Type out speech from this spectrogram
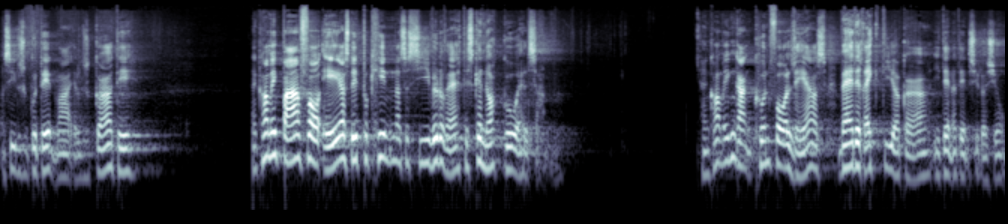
og sige, at du skal gå den vej, eller du skal gøre det. Han kom ikke bare for at ære os lidt på kinden, og så sige, ved du hvad, det skal nok gå alt sammen. Han kom ikke engang kun for at lære os, hvad er det rigtige at gøre i den og den situation.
